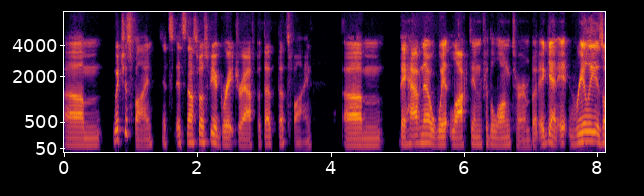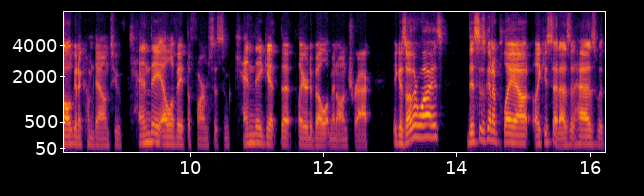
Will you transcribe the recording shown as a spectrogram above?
um, which is fine. It's it's not supposed to be a great draft, but that that's fine. Um, they have now Witt locked in for the long term, but again, it really is all going to come down to can they elevate the farm system? Can they get that player development on track? Because otherwise, this is going to play out like you said, as it has with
